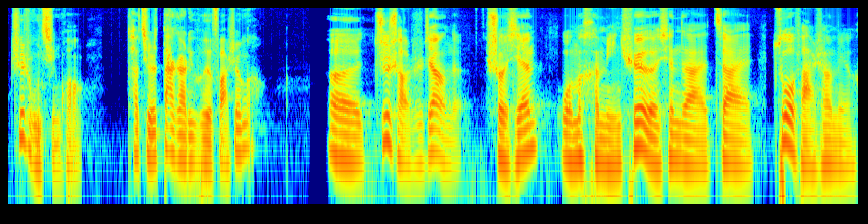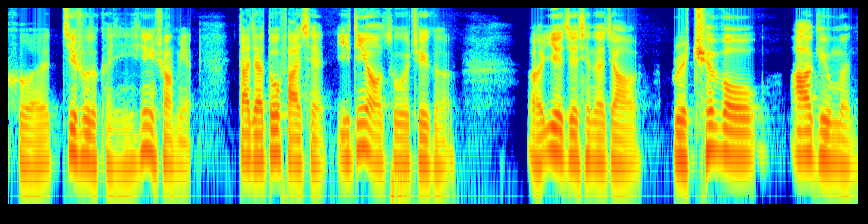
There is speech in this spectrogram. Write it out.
这种情况，它其实大概率会发生啊。呃，至少是这样的。首先，我们很明确的现在在做法上面和技术的可行性上面，大家都发现一定要做这个，呃，业界现在叫 retrieval argument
